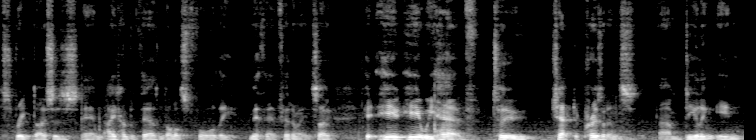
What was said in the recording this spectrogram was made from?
street doses and $800,000 for the methamphetamine. So here, here we have two chapter presidents um, dealing in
